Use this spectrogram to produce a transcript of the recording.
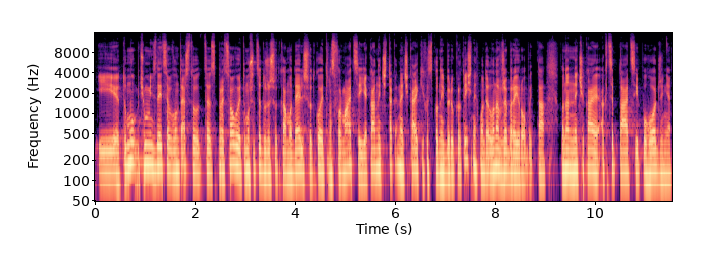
І тому, чому мені здається, волонтерство це спрацьовує, тому що це дуже швидка модель швидкої трансформації, яка не чекає, не чекає якихось складних бюрократичних моделей, вона вже бере і робить. Та вона не чекає акцептації, погодження.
